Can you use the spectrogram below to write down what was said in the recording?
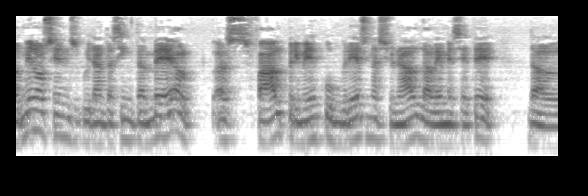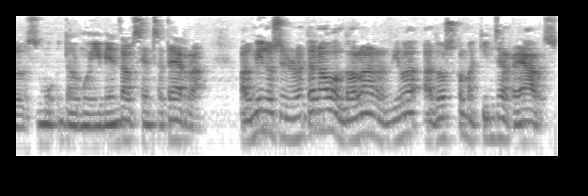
El 1985 també el, es fa el primer Congrés Nacional de l'MST, del moviment del Sense Terra. El 1999 el dòlar arriba a 2,15 reals,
